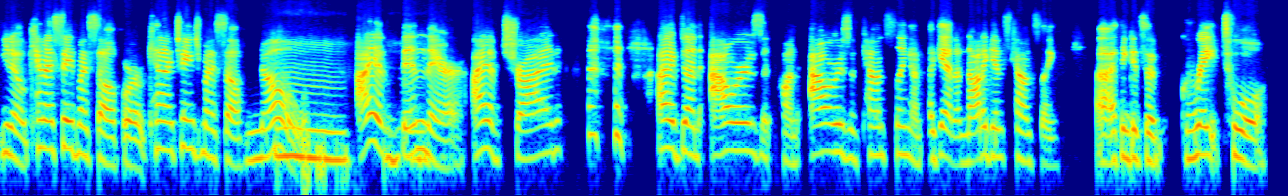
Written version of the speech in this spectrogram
you know, can I save myself or can I change myself? No, mm. I have mm-hmm. been there. I have tried. I have done hours on hours of counseling. I'm, again, I'm not against counseling. Uh, I think it's a great tool.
